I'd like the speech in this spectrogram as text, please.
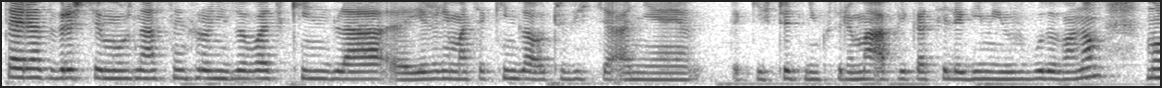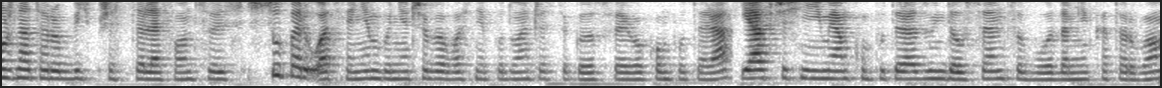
teraz wreszcie można synchronizować Kindle, e, jeżeli macie Kindle oczywiście, a nie jakiś czytnik, który ma aplikację Legimi już budowaną, można to robić przez telefon, co jest super ułatwieniem, bo nie trzeba właśnie podłączać tego do swojego komputera. Ja wcześniej nie miałam komputera z Windowsem, co było dla mnie katorgą,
